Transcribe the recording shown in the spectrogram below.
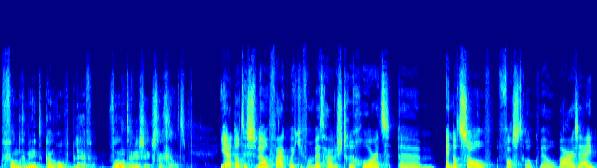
van de gemeente kan open blijven, want er is extra geld. Ja, dat is wel vaak wat je van wethouders terug hoort. Ehm, en dat zal vast ook wel waar zijn.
